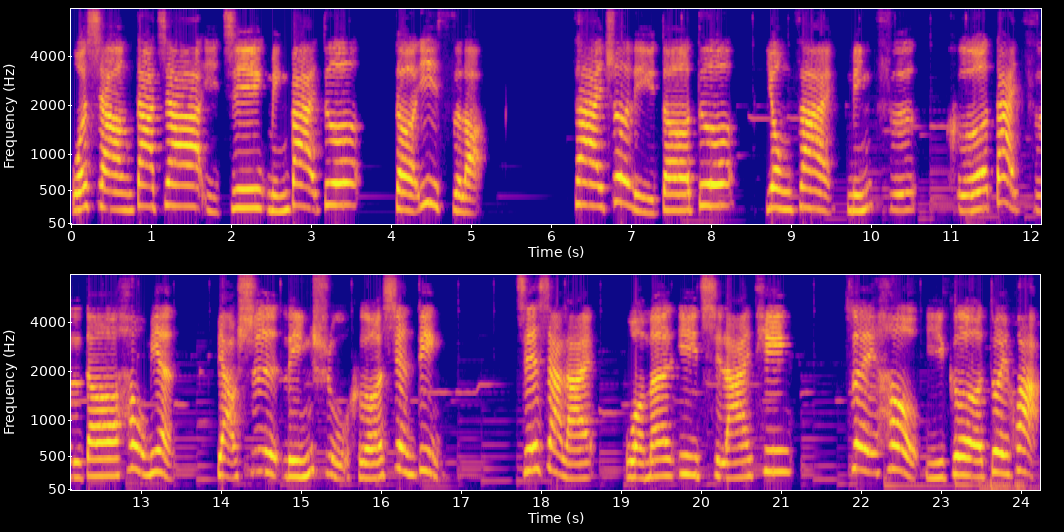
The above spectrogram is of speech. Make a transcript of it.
我想大家已经明白的的意思了。在这里的的用在名词和代词的后面，表示领属和限定。接下来。我们一起来听最后一个对话。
